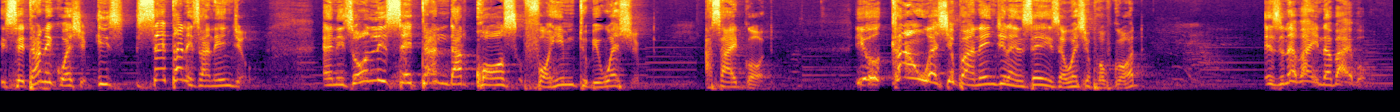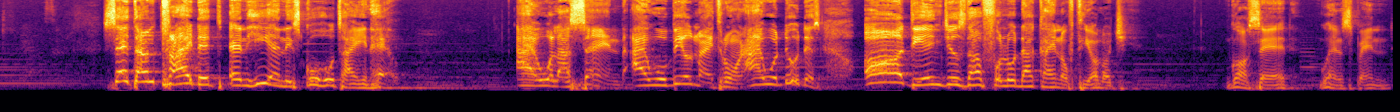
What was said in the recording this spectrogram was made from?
It's satanic worship. Is Satan is an angel. And it's only Satan that calls for him to be worshipped aside God. You can't worship an angel and say it's a worship of God. It's never in the Bible. Satan tried it and he and his cohorts are in hell. I will ascend. I will build my throne. I will do this. All the angels that follow that kind of theology, God said, go and spend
